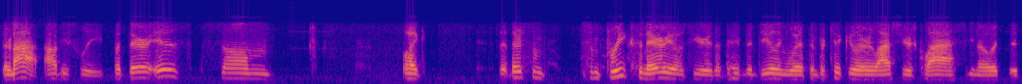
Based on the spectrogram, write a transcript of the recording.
they're not, obviously, but there is some, like, there's some some freak scenarios here that they've been dealing with, in particular last year's class. You know, it, it's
